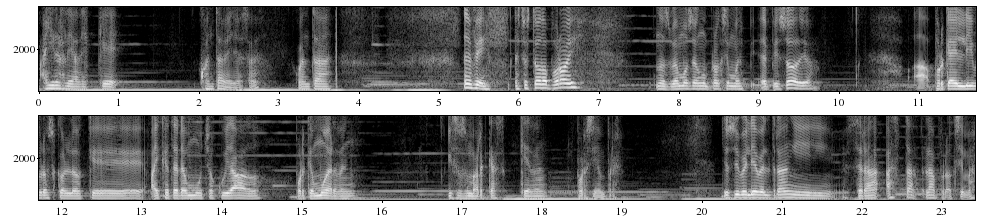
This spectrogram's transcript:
hay una realidad de que... Cuánta belleza, ¿eh? Cuánta... En fin, esto es todo por hoy. Nos vemos en un próximo episodio. Ah, porque hay libros con los que hay que tener mucho cuidado porque muerden y sus marcas quedan por siempre. Yo soy Belia Beltrán y será hasta la próxima.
